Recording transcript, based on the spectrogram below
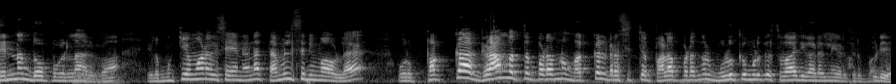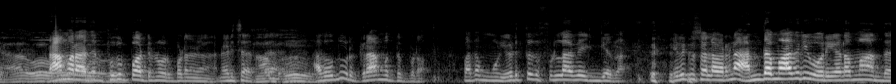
தென்னந்தோப்புகள்லாம் இருக்கும். இதுல முக்கியமான விஷயம் என்னன்னா தமிழ் சினிமாவுல ஒரு பக்கா கிராமத்து படம்னு மக்கள் ரசிச்ச பல படங்கள் முழுக்க முழுக்க சிவாஜி கார்டன்ல எடுத்திருப்பாங்க. ராமராஜன் புதுப்பாட்டுன்னு ஒரு படம் நடிச்சார்ல அது வந்து ஒரு கிராமத்து படம். பார்த்தா எடுத்தது ஃபுல்லாவே இங்கே தான் எதுக்கு சொல்ல வரேன்னா அந்த மாதிரி ஒரு இடமா அந்த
